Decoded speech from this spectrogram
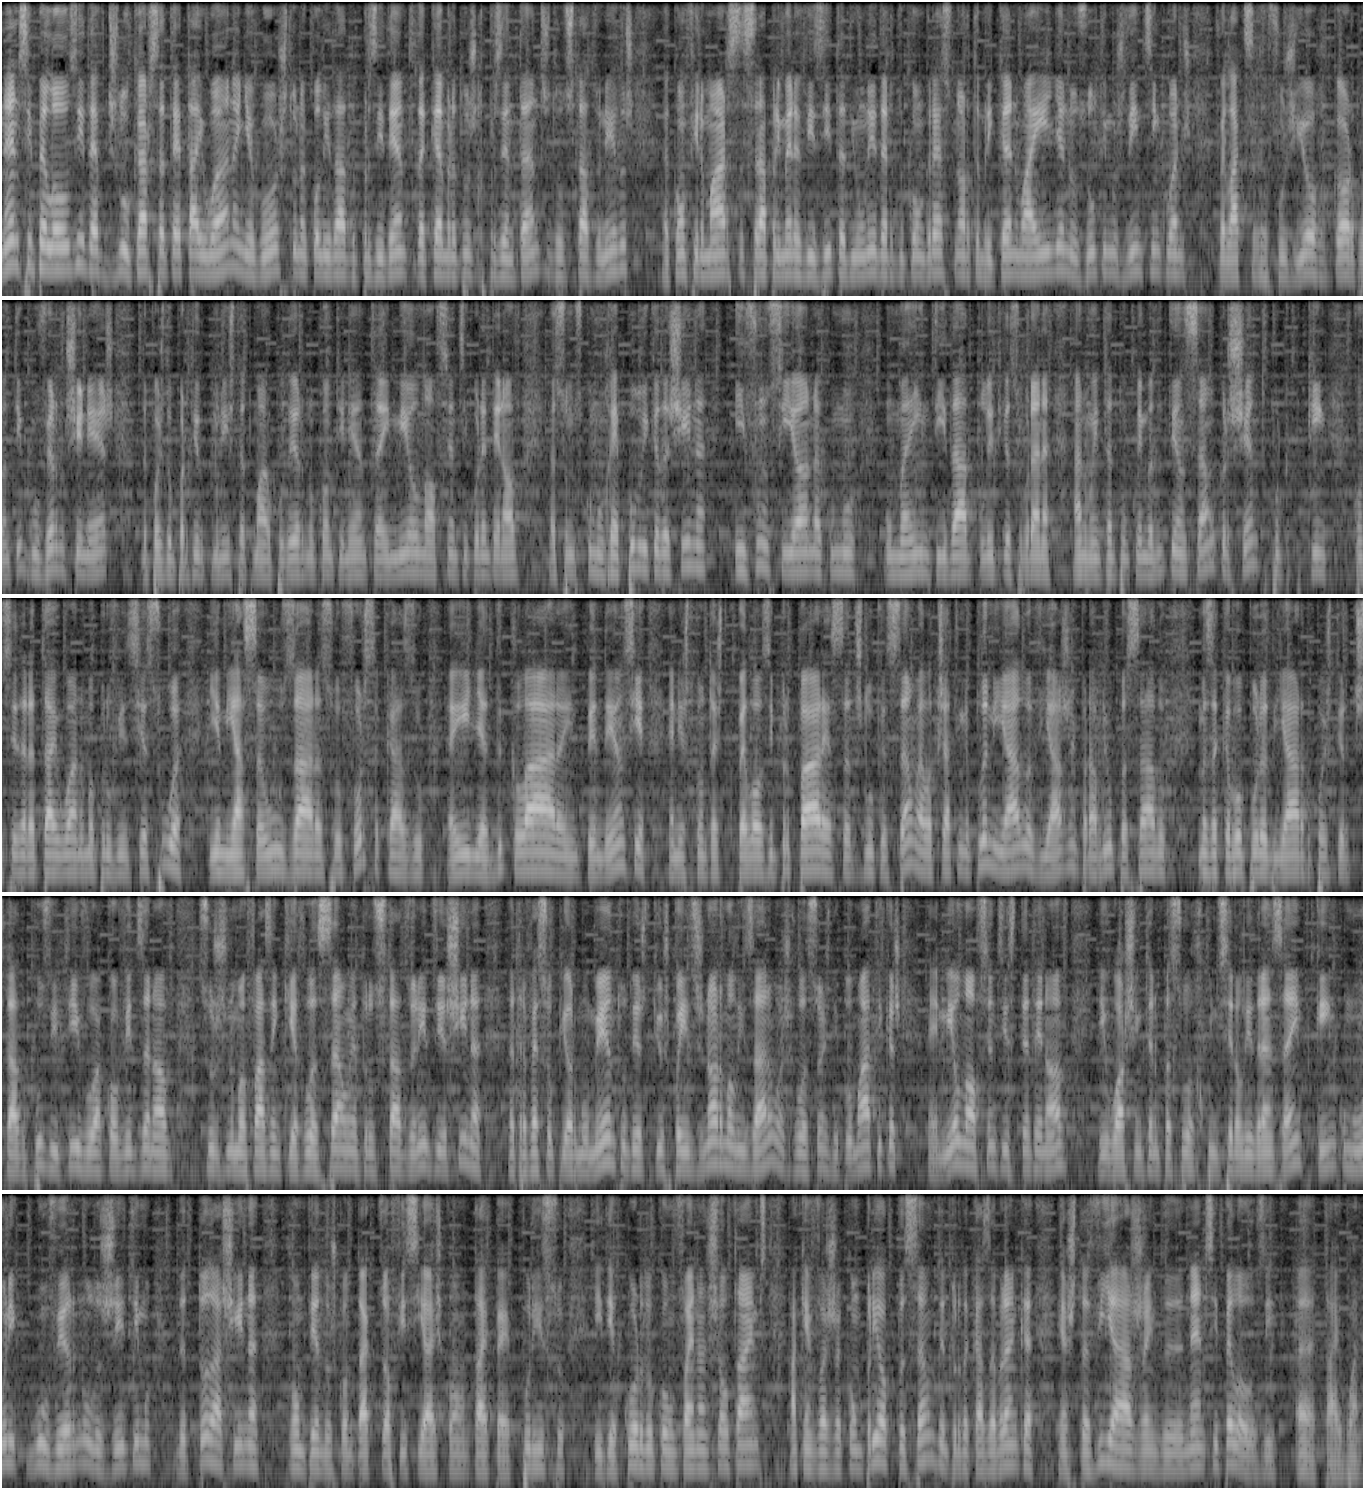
Nancy Pelosi deve deslocar-se até Taiwan em agosto, na qualidade de presidente da Câmara dos Representantes dos Estados Unidos, a confirmar-se será a primeira visita de um líder do Congresso norte-americano à ilha nos últimos 25 anos. Foi lá que se refugiou, recordo, o antigo governo chinês, depois do Partido Comunista tomar o poder no continente em 1949. Assume-se como República da China e funciona como uma entidade política soberana. Há, no entanto, um clima de tensão crescente, porque Pequim considera Taiwan uma província sua e ameaça usar a sua força caso a ilha declare a independência. É neste contexto que Pelosi prepara essa deslocação, ela que já tinha planeado a viagem para abril passado, mas acabou por adiar depois de ter testado positivo à Covid-19. Surge numa fase em que a relação entre os Estados Unidos e a China atravessa o pior momento desde que os países normalizaram as relações diplomáticas em 1979 e Washington passou a reconhecer a liderança em Pequim como o único governo legítimo de toda a China, rompendo os contactos oficiais com Taipei. Por e de acordo com o Financial Times, há quem veja com preocupação dentro da Casa Branca esta viagem de Nancy Pelosi a Taiwan.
